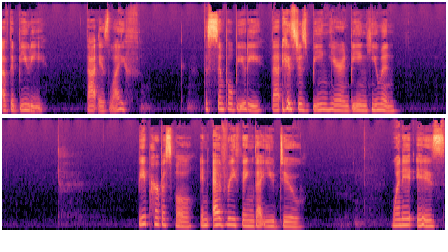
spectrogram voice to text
of the beauty that is life. The simple beauty that is just being here and being human. Be purposeful in everything that you do. When it is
